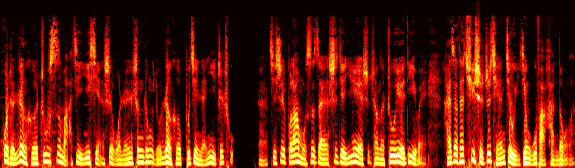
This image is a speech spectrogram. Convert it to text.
或者任何蛛丝马迹以显示我人生中有任何不尽人意之处。呃，其实布拉姆斯在世界音乐史上的卓越地位，还在他去世之前就已经无法撼动了。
